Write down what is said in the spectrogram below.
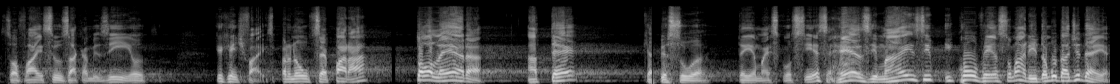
só vai se usar camisinha. Ou... O que, que a gente faz? Para não separar, tolera até que a pessoa tenha mais consciência, reze mais e, e convença o marido a mudar de ideia,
